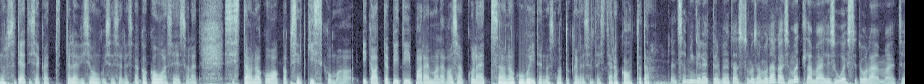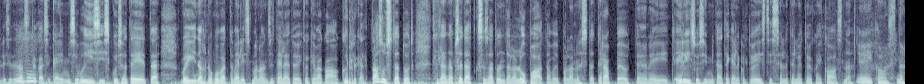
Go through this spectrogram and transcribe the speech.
noh, sa tead ise ka, et televisioon, kui sa selles väga kaua sees oled, siis ta nagu hakkab sind kiskuma igatepidi paremale-vasakule, et sa nagu võid ennast natukene seal tõesti ära kaotada. et sa mingil hetkel pead astuma sammu tagasi, mõtlema ja siis uuesti tulema, et selliseid edasi-tagasi mhm. käimisi või siis, kui sa teed või noh, nagu vaata, välismaal on see teletöö ikkagi väga kõrgelt tasustatud, see tähendab seda, et kas sa saad endale lubada võib-olla noh, seda terapeute ja neid erisusi, mida tegelikult ju Eestis selle teletööga ei kaasne. ei kaasne,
